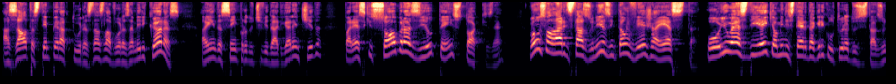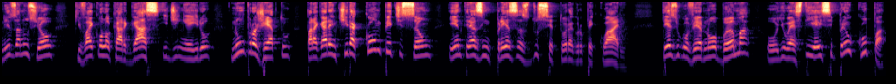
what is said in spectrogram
as altas temperaturas nas lavouras americanas, ainda sem produtividade garantida, parece que só o Brasil tem estoques, né? Vamos falar de Estados Unidos? Então veja esta. O USDA, que é o Ministério da Agricultura dos Estados Unidos, anunciou que vai colocar gás e dinheiro num projeto para garantir a competição entre as empresas do setor agropecuário. Desde o governo Obama, o USDA se preocupa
